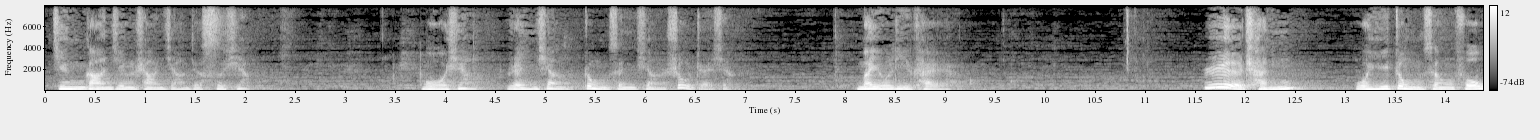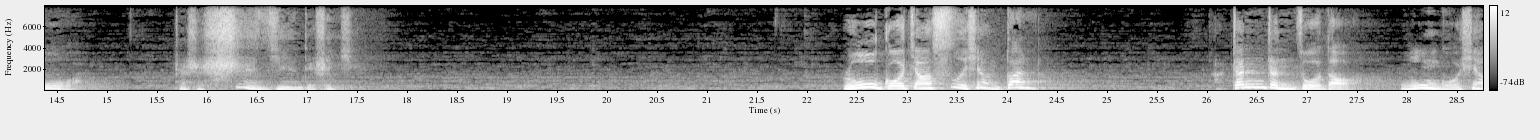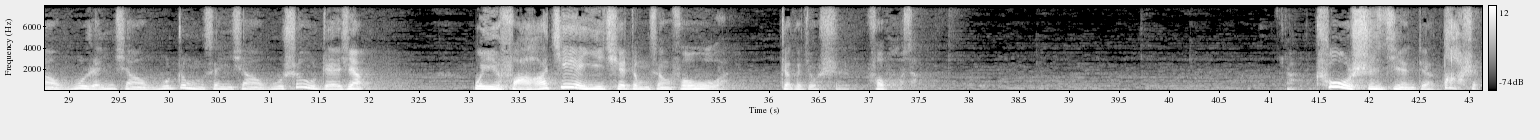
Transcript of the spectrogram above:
金刚经》上讲的四相：我相、人相、众生相、寿者相，没有离开，热忱为众生服务，这是世间的圣贤。如果将四相断了，真正做到无我相、无人相、无众生相、无寿者相，为法界一切众生服务啊，这个就是佛菩萨啊，处世间的大圣，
